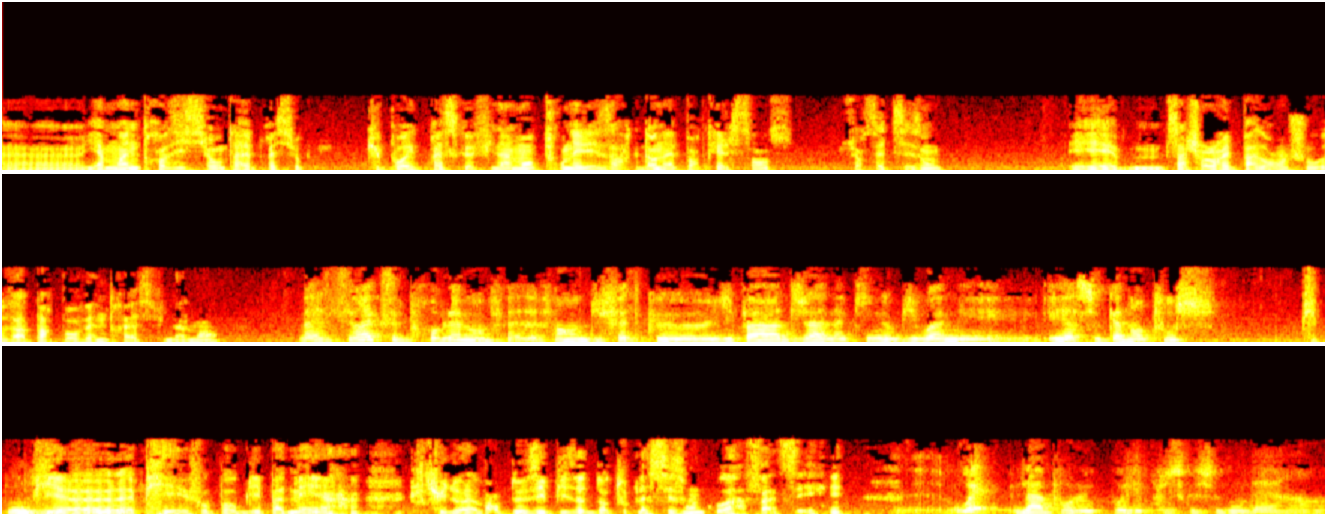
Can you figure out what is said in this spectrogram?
Euh, il y a moins de transition. T'as l'impression que tu pourrais presque finalement tourner les arcs dans n'importe quel sens sur cette saison. Et hum, ça changerait pas grand chose, à part pour Ventress finalement. Bah, c'est vrai que c'est le problème, en fait, enfin, du fait qu'il n'y ait pas déjà Anakin, Obi-Wan et, et Ahsoka dans tous. Puis, Donc, puis, euh, coup, la- puis faut pas oublier Padmé. Hein. tu dois avoir deux épisodes dans toute la saison, quoi. Enfin, c'est. Ouais, là, pour le coup, elle est plus que secondaire. hein.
